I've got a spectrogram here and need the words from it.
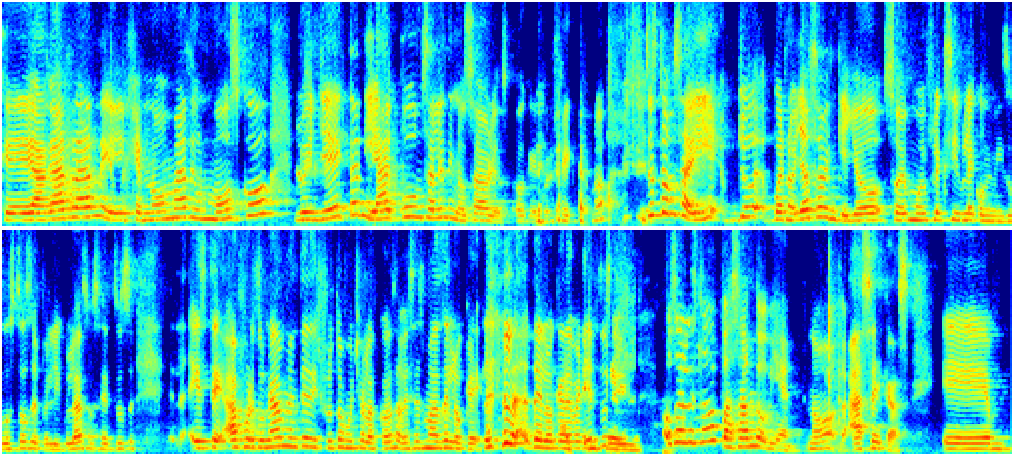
que agarran el genoma de un mosco, lo inyectan y ¡ah, pum! salen dinosaurios. Ok, perfecto, ¿no? Entonces estamos ahí. Yo, bueno, ya saben que yo soy muy flexible con mis gustos de películas, o sea, entonces, este, afortunadamente disfruto mucho las cosas, a veces más de lo que, de lo que debería. Entonces, o sea, le estaba pasando bien, ¿no? A secas. Eh,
